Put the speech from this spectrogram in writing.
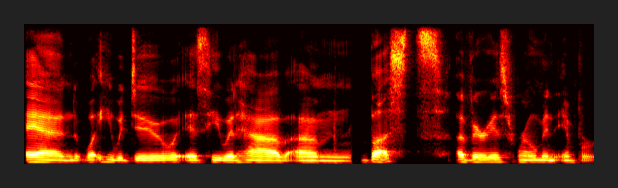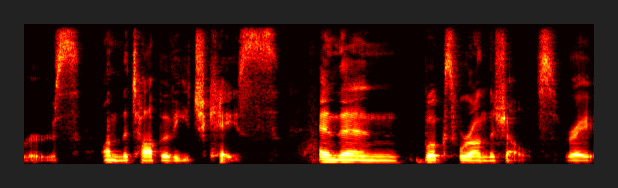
and what he would do is he would have um, busts of various Roman emperors on the top of each case and then books were on the shelves, right?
